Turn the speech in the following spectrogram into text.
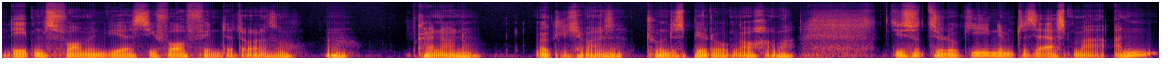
Lebensformen, wie er sie vorfindet oder so. Ja, keine Ahnung. Möglicherweise tun das Biologen auch, aber die Soziologie nimmt es erstmal an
